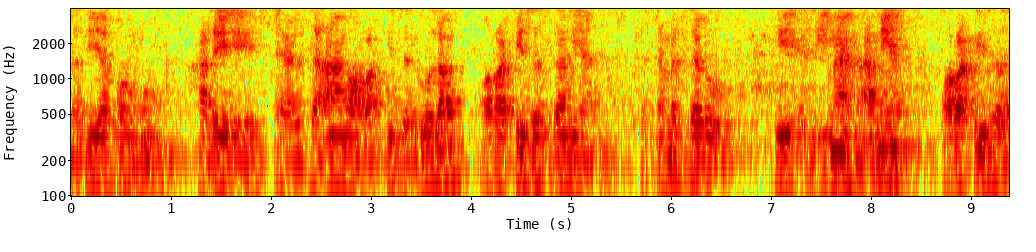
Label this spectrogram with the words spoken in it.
الذي يقوم عليه الدعامة والركيزة الأولى والركيزة الثانية تتمثل في الإيمان العميق والركيزة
